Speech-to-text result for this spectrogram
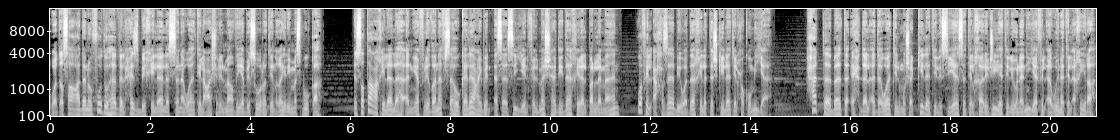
وتصاعد نفوذ هذا الحزب خلال السنوات العشر الماضية بصورة غير مسبوقة، استطاع خلالها أن يفرض نفسه كلاعب أساسي في المشهد داخل البرلمان وفي الأحزاب وداخل التشكيلات الحكومية. حتى بات إحدى الأدوات المشكلة للسياسة الخارجية اليونانية في الآونة الأخيرة.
